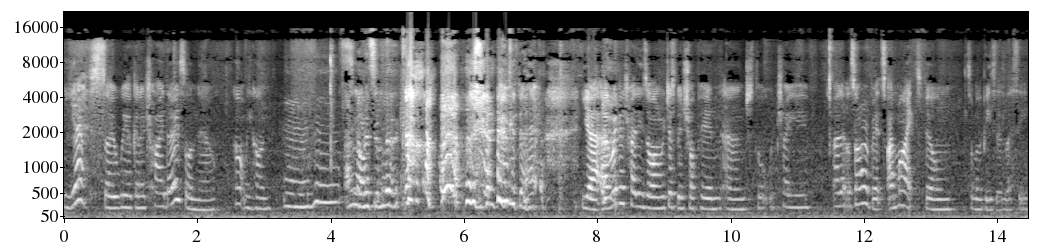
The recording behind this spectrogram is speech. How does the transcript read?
Yes, so we are going to try those on now, aren't we, hon? Mm-hmm. I don't know where to look. Over there. Yeah, um, we're going to try these on. We've just been shopping and just thought we'd show you our little Zara bits. I might film some of the pieces. Let's see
